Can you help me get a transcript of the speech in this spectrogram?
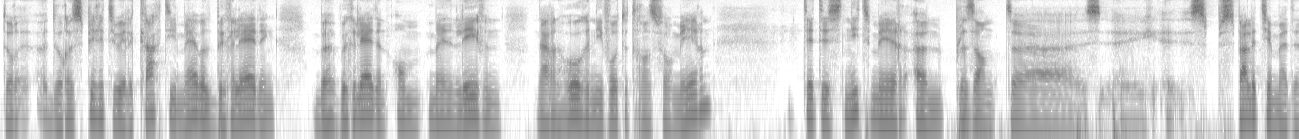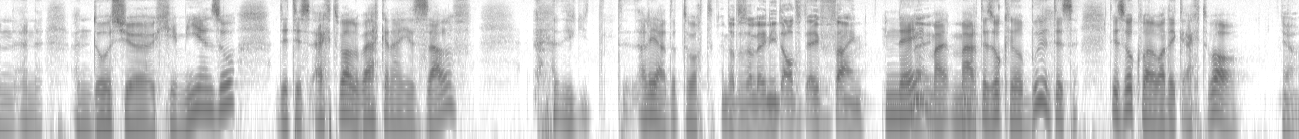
door, door een spirituele kracht die mij wil begeleiden, be- begeleiden om mijn leven naar een hoger niveau te transformeren. Dit is niet meer een plezant eh, eh, s- spelletje met een, een, een doosje chemie en zo. Dit is echt wel werken aan jezelf. Allee, ja, dat wordt En dat is alleen niet altijd even fijn. Nee, Nee. maar, maar Ja. het is ook heel boeiend. Het is, het is ook wel wat ik echt wou. Ja.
